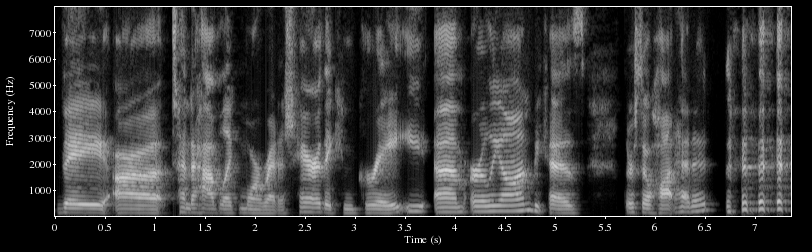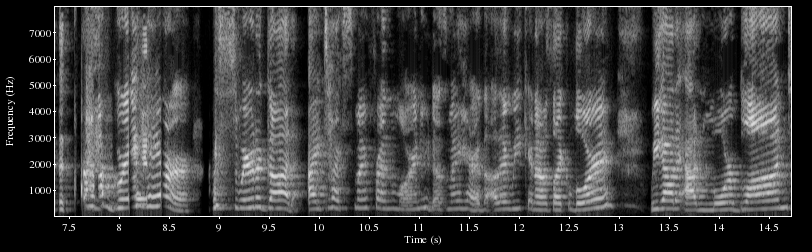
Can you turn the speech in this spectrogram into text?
they uh tend to have like more reddish hair they can gray um early on because they're so hot-headed I have gray hair. I swear to God. I text my friend Lauren, who does my hair, the other week, and I was like, Lauren, we got to add more blonde,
